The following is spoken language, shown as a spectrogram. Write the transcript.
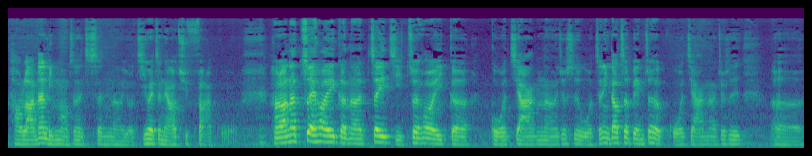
好啦，那柠檬真的真呢，有机会真的要去法国。好了，那最后一个呢，这一集最后一个国家呢，就是我整理到这边最后国家呢，就是呃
